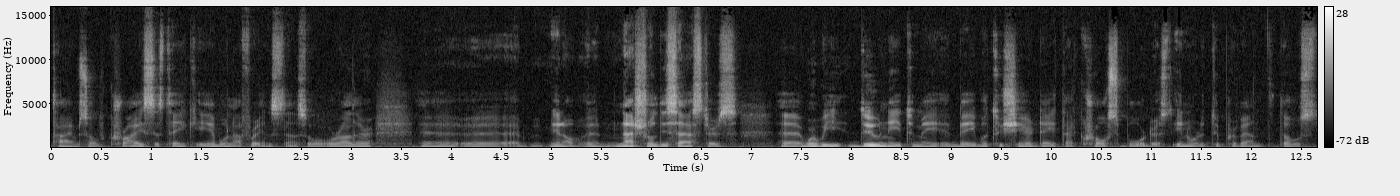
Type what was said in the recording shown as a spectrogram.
times of crisis. Take Ebola, for instance, or, or other uh, you know natural disasters. uh, where we do need to be able to share data across borders in order to prevent those,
